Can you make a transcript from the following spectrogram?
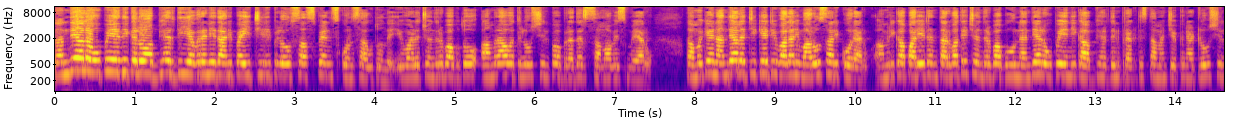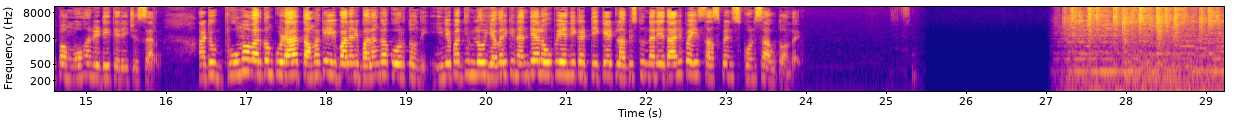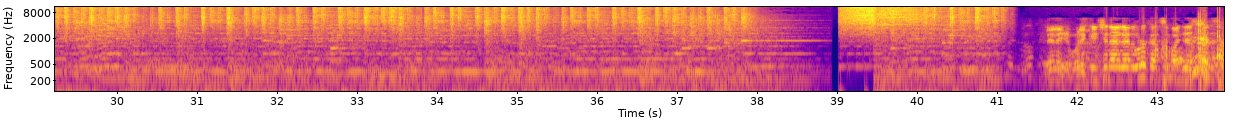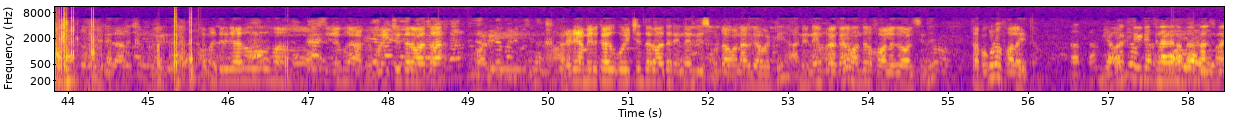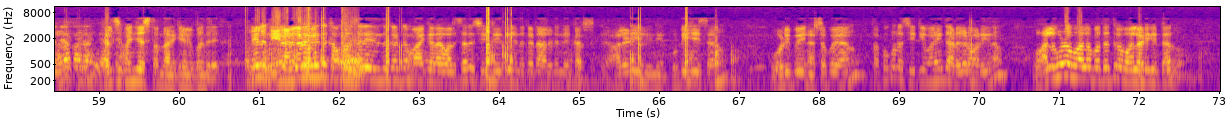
నంద్యాల ఉప ఎన్నికలో అభ్యర్థి ఎవరనే దానిపై టీడీపీలో సస్పెన్స్ కొనసాగుతుంది. ఇవాళ చంద్రబాబుతో అమరావతిలో శిల్ప బ్రదర్స్ సమావేశమయ్యారు. తమకే నంద్యాల టికెట్ ఇవ్వాలని మరోసారి కోరారు. అమెరికా పర్యటన తర్వాతే చంద్రబాబు నంద్యాల ఉప ఎన్నిక అభ్యర్థిని ప్రకటిస్తామని చెప్పినట్లు శిల్ప మోహన్ రెడ్డి తెలియజేశారు. అటు భూమా వర్గం కూడా తమకే ఇవ్వాలని బలంగా కోరుతోంది. ఈ నేపథ్యంలో ఎవరికి నంద్యాల ఉప ఎన్నిక టికెట్ లభిస్తుందనే దానిపై సస్పెన్స్ కొనసాగుతోంది. లేదు ఎవరికి ఇచ్చినా కానీ కూడా కలిసి పనిచేస్తారు. ముఖ్యమంత్రి గారు మనము సీఎం అక్కడ పోయి ఇచ్చిన తర్వాత మరి ఆల్రెడీ అమెరికాకు పోయి ఇచ్చిన తర్వాత నిర్ణయం తీసుకుంటామన్నారు కాబట్టి ఆ నిర్ణయం ప్రకారం అందరూ ఫాలో కావాల్సింది. తప్పకుండా ఫాలో అవుతాం. ఎవరికి సీట్ ఇచ్చినా కానీ అందరూ కలిసి పనిచేస్తాం దానికి ఏమి ఇబ్బంది లేదు. లేదు నేను అడగడం అయితే కంపల్సరీ ఎందుకంటే మాకే రావాలి సార్ సీట్ అయితే ఎందుకంటే ఆల్రెడీ నేను ఆల్రెడీ నేను పోటీ చేశాను. ఓడిపోయి నష్టపోయాను. తప్పకుండా సీటీఎం అనేది అయితే అడగడం అడిగినాం. వాళ్ళు కూడా వాళ్ళ పద్ధతిలో వాళ్ళు అడిగింటారు.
